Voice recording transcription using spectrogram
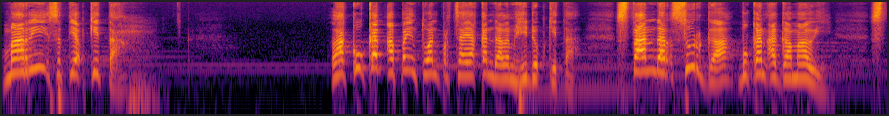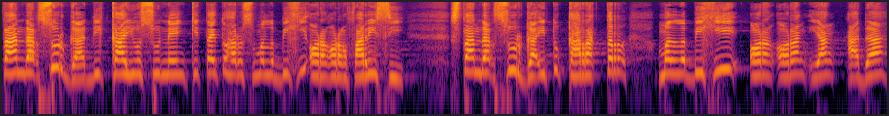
Mari setiap kita lakukan apa yang Tuhan percayakan dalam hidup kita. Standar surga bukan agamawi. Standar surga di kayu sunen kita itu harus melebihi orang-orang Farisi. Standar surga itu karakter melebihi orang-orang yang ada,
